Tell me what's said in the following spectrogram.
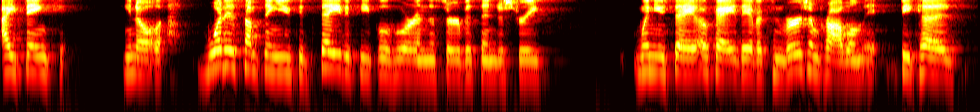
I think you know, what is something you could say to people who are in the service industry when you say, okay, they have a conversion problem because,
